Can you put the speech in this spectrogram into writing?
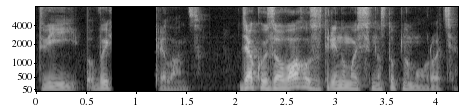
твій вихід фріланс. Дякую за увагу. Зустрінемось в наступному уроці.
